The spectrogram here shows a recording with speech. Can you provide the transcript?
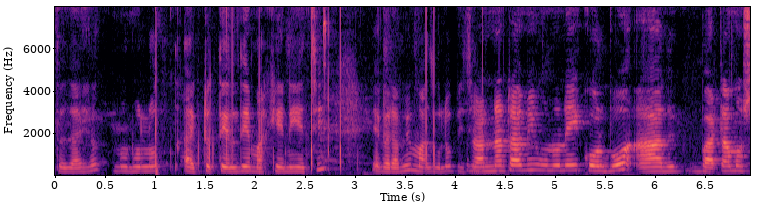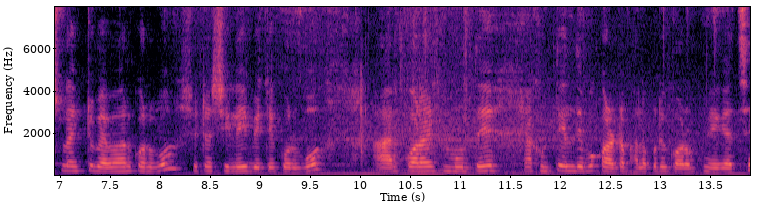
তো যাই হোক, নুন, হলুদ একটু তেল দিয়ে মাখিয়ে নিয়েছি। এবার আমি মাছগুলো ভেজে রান্নাটা আমি উনুনেই করব, আর বাটা মশলা একটু ব্যবহার করব, সেটা শিলেই বেটে করব। আর কড়াইয়ের মধ্যে এখন তেল দেব কড়াটা ভালো করে গরম হয়ে গেছে।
